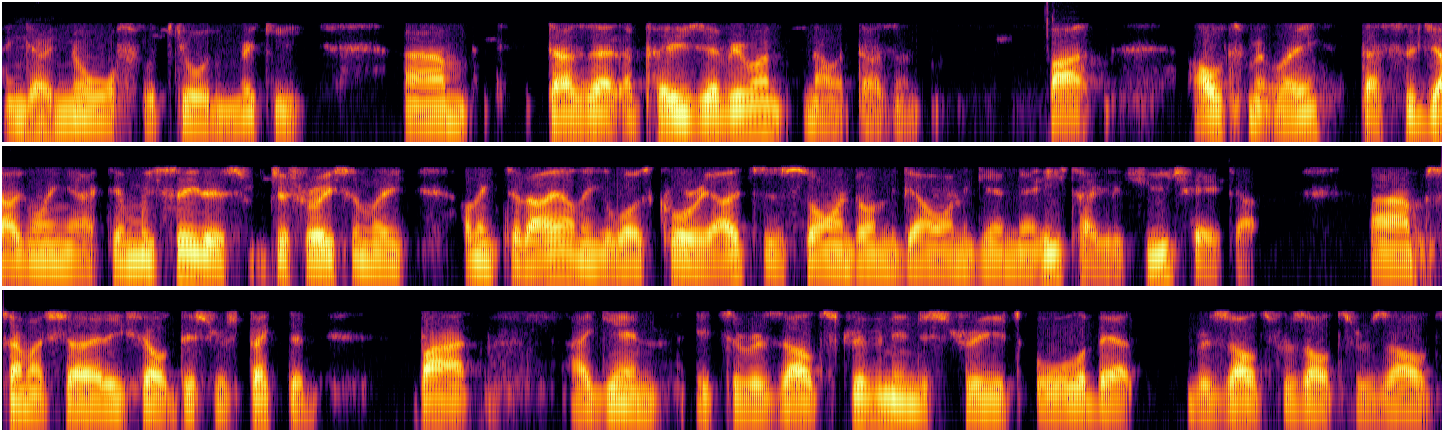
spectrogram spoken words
and go north with Jordan Riki. Um, does that appease everyone? No, it doesn't. But ultimately, that's the juggling act. And we see this just recently, I think today, I think it was, Corey Oates has signed on to go on again. Now, he's taken a huge haircut, um, so much so that he felt disrespected. But again, it's a results driven industry. It's all about results, results, results.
